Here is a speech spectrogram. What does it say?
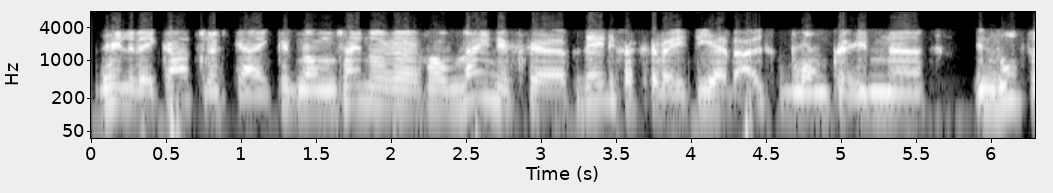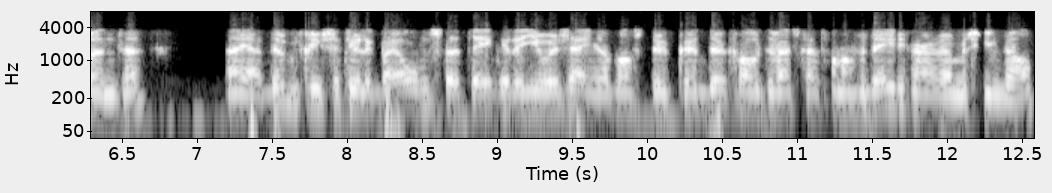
de hele WK terugkijken, dan zijn er uh, gewoon weinig verdedigers geweest die hebben uitgeblonken in, in doelpunten. ja, Dumfries natuurlijk bij ons tegen de USA. Dat was natuurlijk de grote wedstrijd van een verdediger misschien wel.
